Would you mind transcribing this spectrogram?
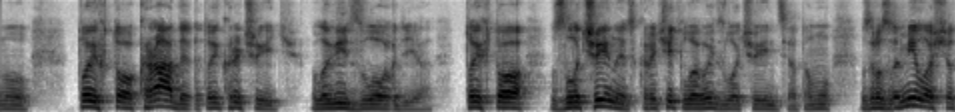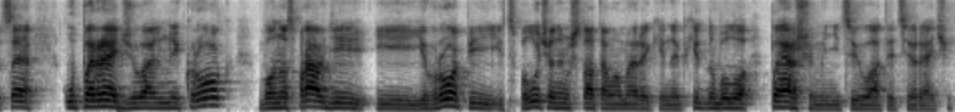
ну, той, хто краде, той кричить, ловіть злодія. Той, хто злочинець, кричить ловить злочинця. Тому зрозуміло, що це упереджувальний крок, бо насправді і Європі, і Сполученим Штатам Америки необхідно було першим ініціювати ці речі.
